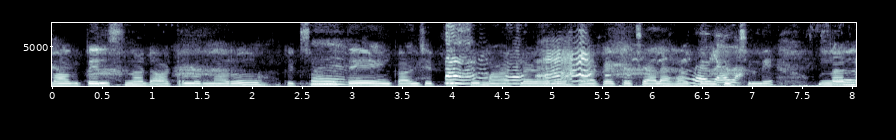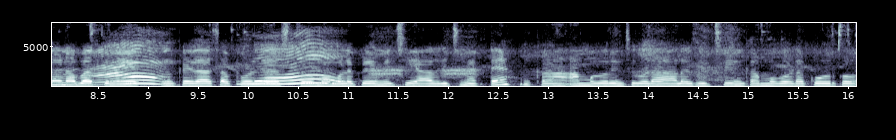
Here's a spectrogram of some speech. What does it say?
మాకు తెలిసిన డాక్టర్లు ఉన్నారు. కిడ్స్ అయితే ఇంకా అని చెప్పేసి మాట్లాడారు. నాకైతే చాలా హ్యాపీ అనిపించింది. నన్ను నా భర్తని ఇంకా ఇలా సపోర్ట్ చేస్తూ మమ్మల్ని ప్రేమించి ఆదరించినట్టే. ఇంకా అమ్మ గురించి కూడా ఆలోచించి ఇంకా అమ్మ కూడా కోరుకో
